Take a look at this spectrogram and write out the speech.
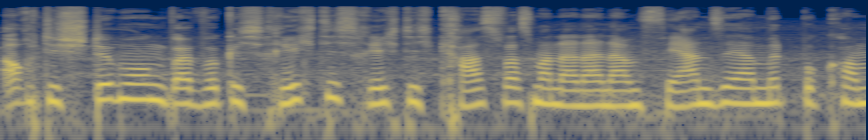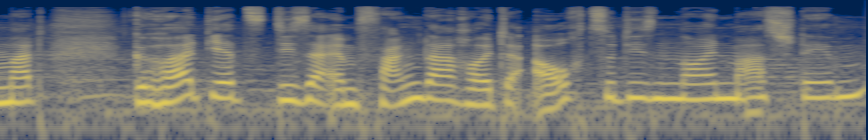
auch die Stimmung war wirklich richtig, richtig krass, was man an einem Fernseher mitbekommen hat. Gehört jetzt dieser Empfang da heute auch zu diesen neuen Maßstäben?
